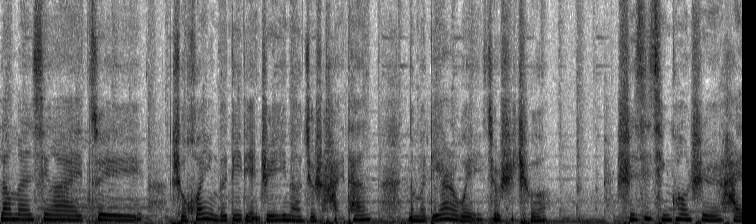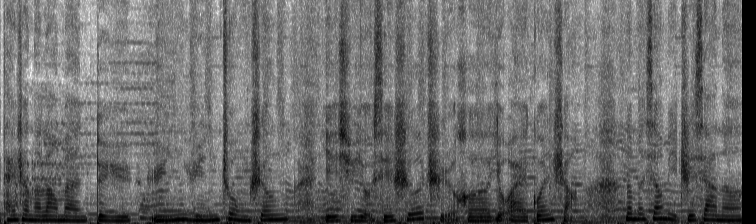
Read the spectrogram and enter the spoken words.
浪漫性爱最受欢迎的地点之一呢，就是海滩。那么第二位就是车。实际情况是，海滩上的浪漫对于芸芸众生，也许有些奢侈和有碍观赏。那么相比之下呢，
